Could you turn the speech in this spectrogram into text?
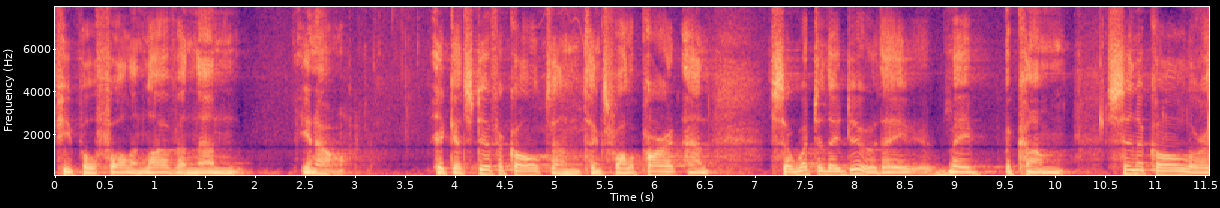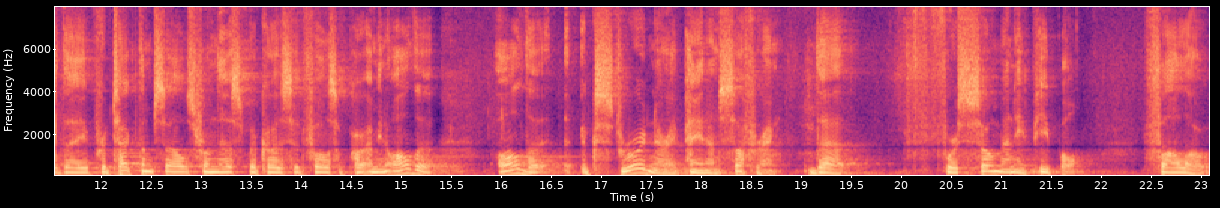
people fall in love and then, you know, it gets difficult and things fall apart. And so, what do they do? They may become cynical or they protect themselves from this because it falls apart. I mean, all the, all the extraordinary pain and suffering that for so many people follow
